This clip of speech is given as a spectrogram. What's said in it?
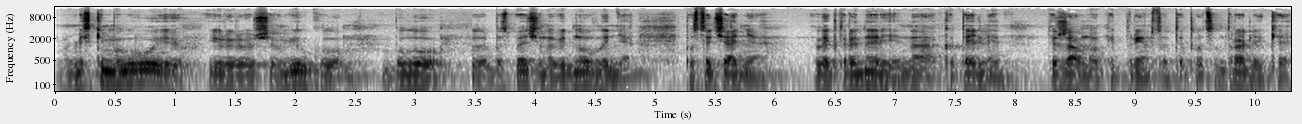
Міським головою Юрієм Ігоровичем Вілкулом було забезпечено відновлення постачання електроенергії на котельні державного підприємства Теплоцентраль, яке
